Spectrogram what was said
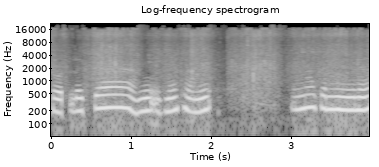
สดๆเลยจ้า มีอีกไหมแถวนี้ มันน่าจะมีนะ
